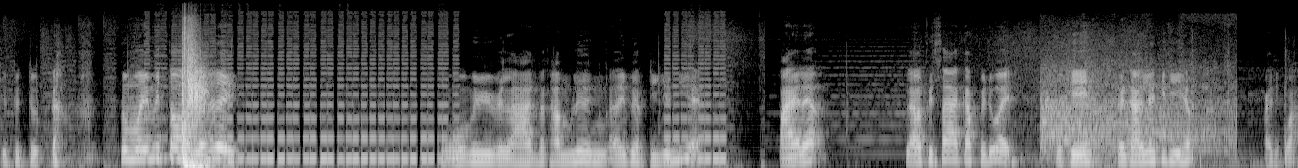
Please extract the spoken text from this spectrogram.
จุดจุดจุดๆ ทำไมไม่ตอบเลยเฮ้ยโอ้ไม่มีเวลามาทำเรื่องอะไรแบบนี้เนี่ยไปแล้ว แล้วพิซซ่ากลับไปด้วย โอเค เป็นทางเลือกที่ดีครับ ไปดีกว่า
